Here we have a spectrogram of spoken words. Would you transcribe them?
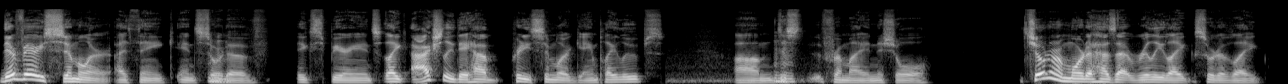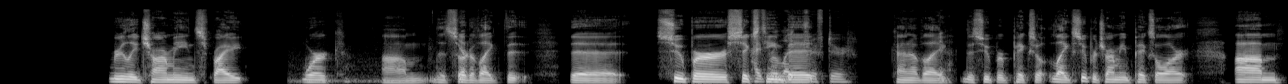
They're very similar, I think, in sort Mhm. of experience. Like, actually, they have pretty similar gameplay loops. Um, Mhm. just from my initial. Children of Morta has that really like sort of like really charming sprite work. Um, the sort Yep. of like the the super sixteen bit Drifter. kind of like Yeah. the super pixel, like super charming pixel art. Um,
